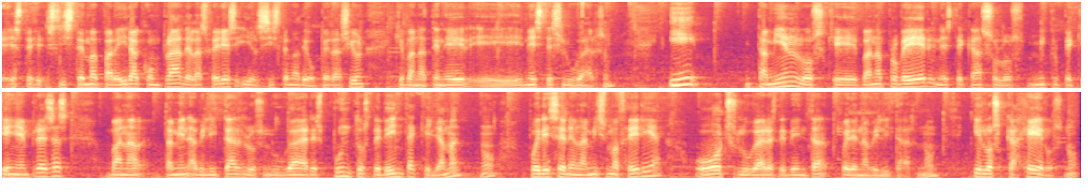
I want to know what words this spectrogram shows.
este sistema para ir a comprar de las ferias y el sistema de operación que van a tener eh, en estos lugares. Y también los que van a proveer, en este caso los micro pequeñas empresas, van a también habilitar los lugares, puntos de venta que llaman, ¿no? Puede ser en la misma feria o otros lugares de venta pueden habilitar, ¿no? Y los cajeros, ¿no?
